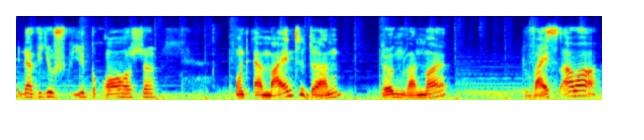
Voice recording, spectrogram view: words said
in der Videospielbranche. Und er meinte dann irgendwann mal, du weißt aber,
